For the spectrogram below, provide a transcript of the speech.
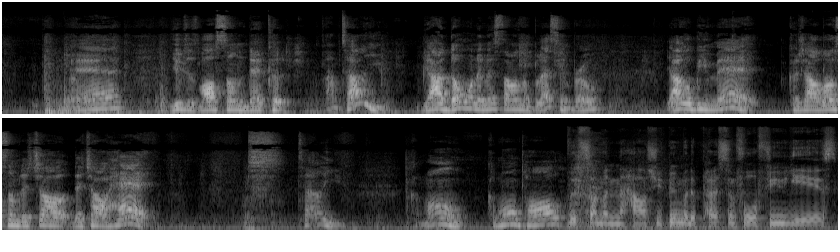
man, you just lost something that could I'm telling you, y'all don't want to miss out on the blessing, bro. Y'all gonna be mad because y'all lost something that y'all that y'all had. telling you. Come on. Come on, Paul. With someone in the house, you've been with a person for a few years.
